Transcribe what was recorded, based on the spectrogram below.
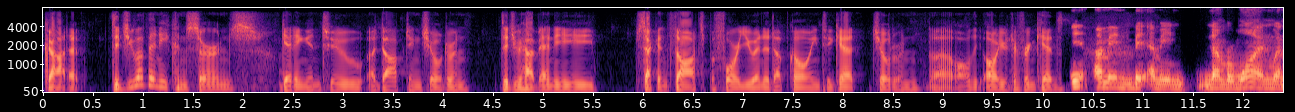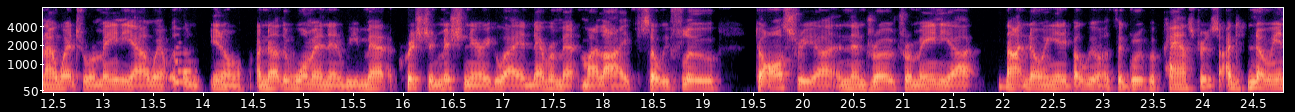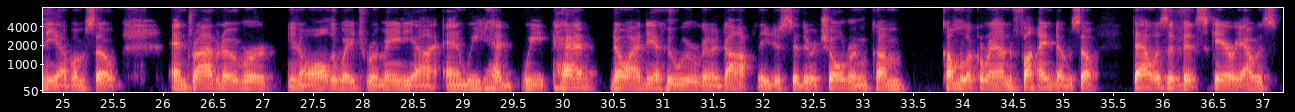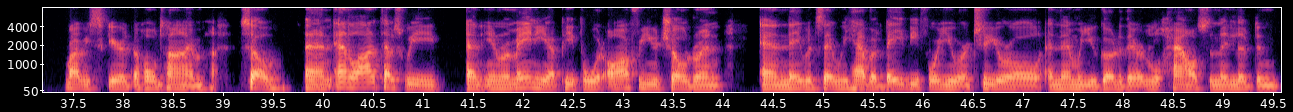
got it. Did you have any concerns getting into adopting children? Did you have any second thoughts before you ended up going to get children, uh, all the all your different kids? Yeah, I mean, I mean, number one, when I went to Romania, I went with you know another woman, and we met a Christian missionary who I had never met in my life. So we flew to Austria and then drove to Romania, not knowing anybody. We went with a group of pastors. I didn't know any of them, so and driving over, you know, all the way to Romania, and we had we had no idea who we were going to adopt. They just said there were children. Come come look around and find them. So that was a bit scary. I was probably scared the whole time. So, and and a lot of times we and in Romania, people would offer you children, and they would say, "We have a baby for you, or a two-year-old." And then when you go to their little house, and they lived in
